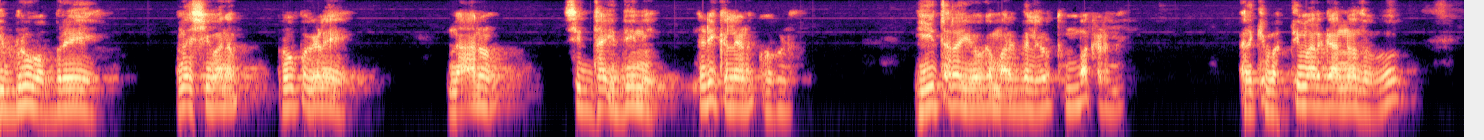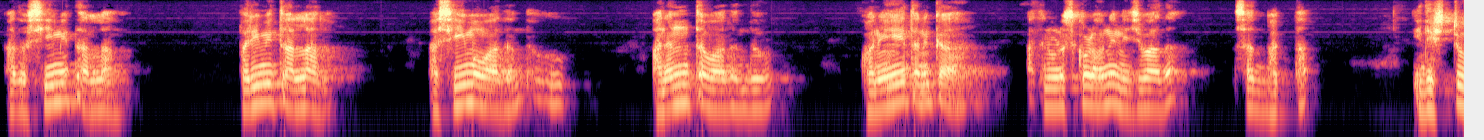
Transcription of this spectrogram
ಇಬ್ರು ಒಬ್ರೇ. ಅಂದ್ರೆ ಶಿವನ ರೂಪಗಳೇ. ನಾನು ಸಿದ್ಧ ಇದ್ದೀನಿ, ನಡಿ ಕಲ್ಯಾಣಕ್ಕೆ ಹೋಗೋಣ. ಈ ತರ ಯೋಗ ಮಾರ್ಗದಲ್ಲಿರೋ ತುಂಬಾ ಕಡಿಮೆ. ಅದಕ್ಕೆ ಭಕ್ತಿ ಮಾರ್ಗ ಅನ್ನೋದು ಅದು ಸೀಮಿತ ಅಲ್ಲ ಪರಿಮಿತ ಅಲ್ಲ ಅದು. ಅಸೀಮವಾದದ್ದು ಅನಂತವಾದದ್ದು ಕೊನೆಯ ತನಕ ಅದನ್ನು ಉಳಿಸ್ಕೊಳ್ಳೋನೇ ನಿಜವಾದ ಸದ್ಭಕ್ತ. ಇದಿಷ್ಟು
